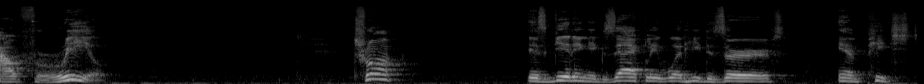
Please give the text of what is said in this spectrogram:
out for real. Trump is getting exactly what he deserves impeached.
